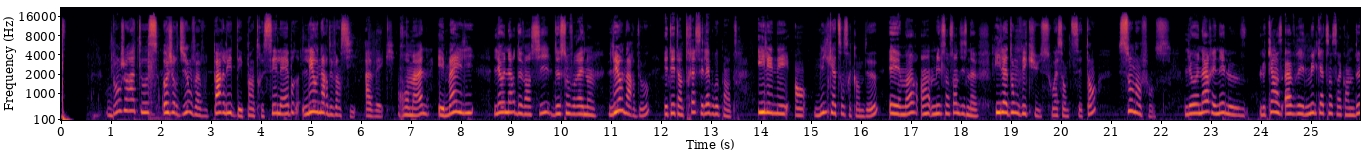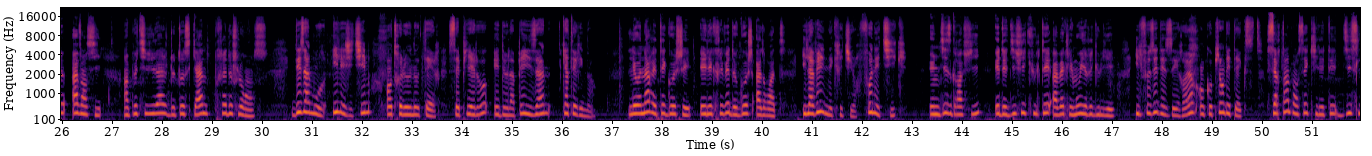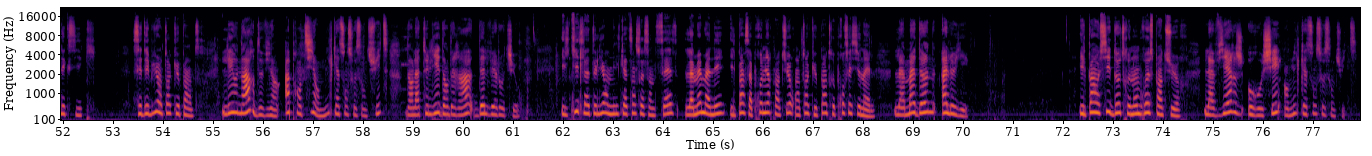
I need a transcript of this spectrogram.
Bonjour à tous. Aujourd'hui, on va vous parler des peintres célèbres Léonard de Vinci avec Romane. et Maëlie. Léonard de Vinci, de son vrai nom, Leonardo, était un très célèbre peintre il est né en 1452. et est mort en 1519. Il a donc vécu 67 ans, son enfance. Léonard est né le, le 15 avril 1452 à Vinci, un petit village de Toscane près de Florence. Des amours illégitimes entre le notaire Sepiero et de la paysanne Caterina. Léonard était gaucher et il écrivait de gauche à droite. Il avait une écriture phonétique. Une dysgraphie et des difficultés avec les mots irréguliers. Il faisait des erreurs en copiant des textes. Certains pensaient qu'il était dyslexique. Ses débuts en tant que peintre. Léonard devient apprenti en 1468 dans l'atelier d'Andrea del Verrocchio. Il quitte l'atelier en 1476. La même année, il peint sa première peinture en tant que peintre professionnel. La Madone à l'œillet. Il peint aussi d'autres nombreuses peintures. La Vierge au rocher en 1468.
